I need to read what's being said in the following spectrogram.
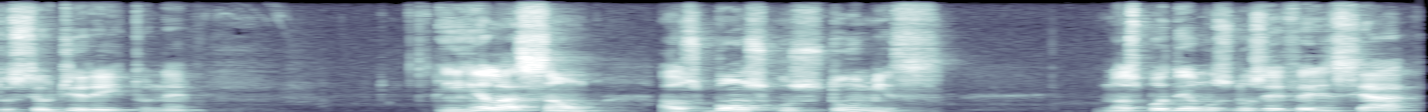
do seu direito. Né? Em relação aos bons costumes, nós podemos nos referenciar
